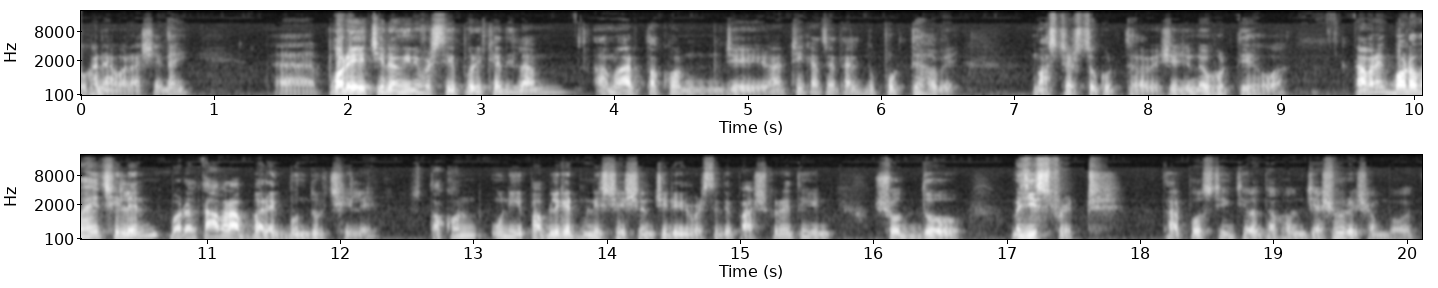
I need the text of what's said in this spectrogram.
ওখানে আমার আসে নাই। পরে চিরং ইউনিভার্সিটি পরীক্ষা দিলাম। আমার তখন যে ঠিক আছে, তাহলে তো পড়তে হবে, মাস্টার্স তো করতে হবে, সেই জন্য ভর্তি হওয়া। আমার এক বড় ভাই ছিলেন, বড় আবার আব্বার এক বন্ধুর ছেলে। তখন উনি পাবলিক অ্যাডমিনিস্ট্রেশন চিরাং ইউনিভার্সিটিতে পাশ করে তিনি সদ্য ম্যাজিস্ট্রেট তার পোস্টিং ছিল তখন যশোরে সম্ভবত।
